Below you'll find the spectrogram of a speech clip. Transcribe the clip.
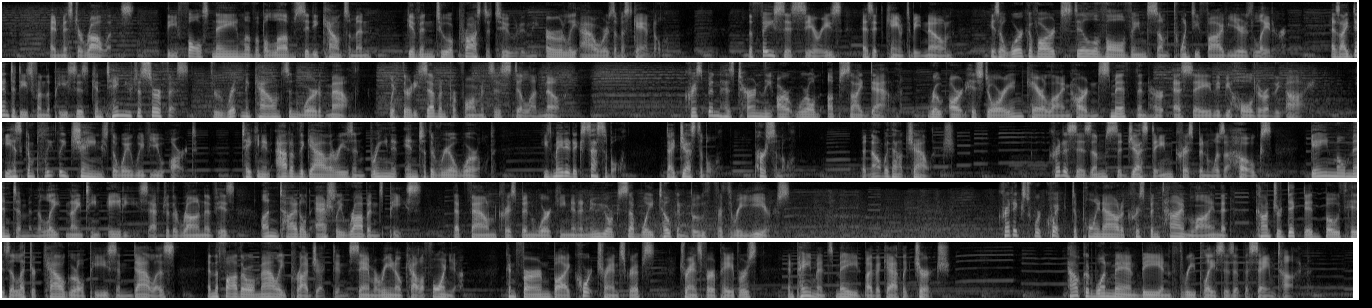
And Mr. Rollins, the false name of a beloved city councilman given to a prostitute in the early hours of a scandal. The Faces series, as it came to be known, is a work of art still evolving some 25 years later, as identities from the pieces continue to surface through written accounts and word of mouth, with 37 performances still unknown. Crispin has turned the art world upside down, wrote art historian Caroline Hardin Smith in her essay The Beholder of the Eye. He has completely changed the way we view art, taking it out of the galleries and bringing it into the real world. He's made it accessible, digestible, personal, but not without challenge. Criticisms suggesting Crispin was a hoax gained momentum in the late 1980s after the run of his untitled Ashley Robbins piece that found Crispin working in a New York subway token booth for three years. Critics were quick to point out a Crispin timeline that contradicted both his Electric Cowgirl piece in Dallas and the Father O'Malley project in San Marino, California, confirmed by court transcripts, transfer papers, and payments made by the Catholic Church. How could one man be in three places at the same time?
